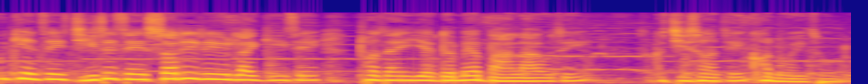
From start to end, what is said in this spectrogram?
उके चाहिँ छिटो चाहिँ शरीर लागि चाहिँ ठो चाहिँ एकदमै बाला चाहिँ। चिसा चाहिँ खनवै चौँडु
